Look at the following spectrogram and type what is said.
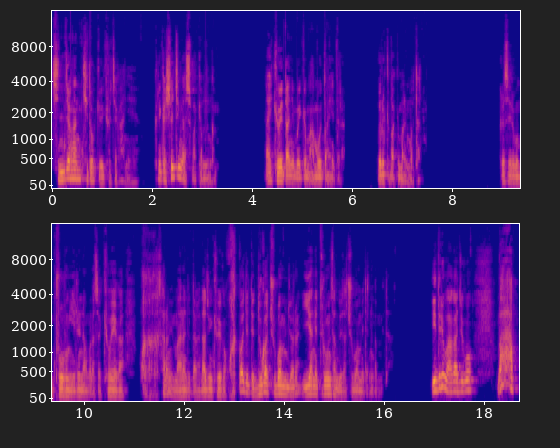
진정한 기독교의 교제가 아니에요. 그러니까 실증날 수밖에 없는 겁니다. 아, 교회 다니니까 아무것도 아니더라. 이렇게밖에 말 못하는. 그래서 여러분 부흥이 일어나고 나서 교회가 확 사람이 많아졌다가 나중에 교회가 확 꺼질 때 누가 주범인 줄 알아? 이 안에 들어온 사람들이 다 주범이 되는 겁니다. 이들이 와가지고 막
